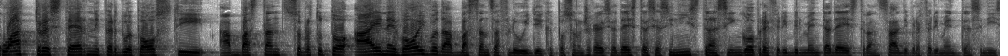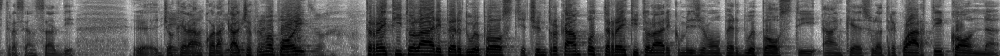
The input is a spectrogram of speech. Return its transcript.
quattro esterni per due posti, abbastanza, soprattutto Aina e Voivoda abbastanza fluidi, che possono giocare sia a destra sia a sinistra, Singo preferibilmente a destra, Ansaldi preferibilmente a sinistra, se Ansaldi eh, giocherà ancora a calcio prima o poi. Tre titolari per due posti a centrocampo, tre titolari come dicevamo per due posti anche sulla tre quarti, con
